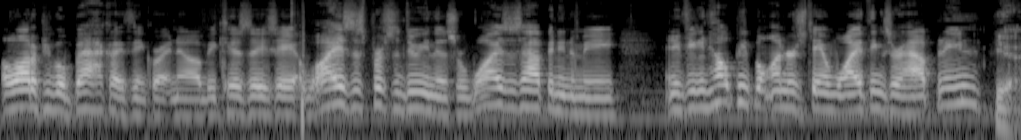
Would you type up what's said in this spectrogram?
a lot of people back. I think right now because they say, "Why is this person doing this?" or "Why is this happening to me?" And if you can help people understand why things are happening, yeah,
